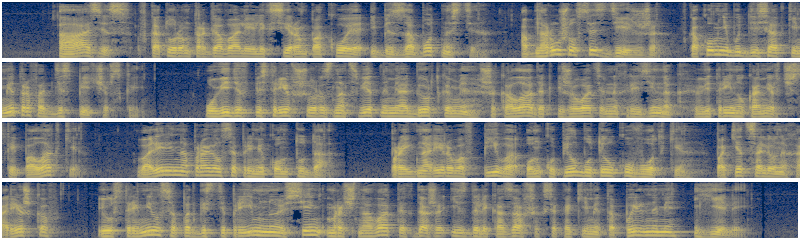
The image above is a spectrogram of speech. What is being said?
Оазис, в котором торговали эликсиром покоя и беззаботности, обнаружился здесь же, в каком-нибудь десятке метров от диспетчерской. Увидев пестревшую разноцветными обертками шоколадок и жевательных резинок витрину коммерческой палатки, Валерий направился прямиком туда. Проигнорировав пиво, он купил бутылку водки, пакет соленых орешков и устремился под гостеприимную сень мрачноватых, даже издали казавшихся какими-то пыльными, елей.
